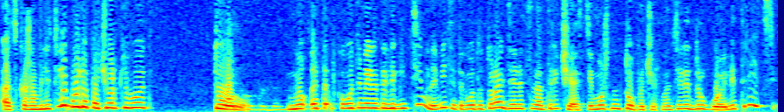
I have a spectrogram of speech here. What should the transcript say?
а, скажем, в Литве более подчеркивают Тору. Но это в какой-то мере это легитимно. Видите, это как будто Тора делится на три части. Можно то подчеркнуть, или другое, или третье.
